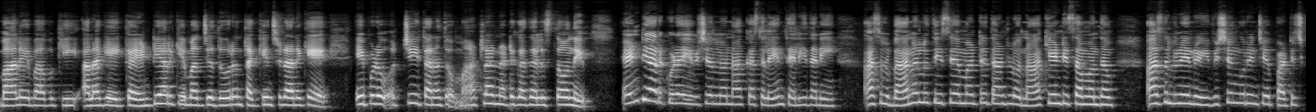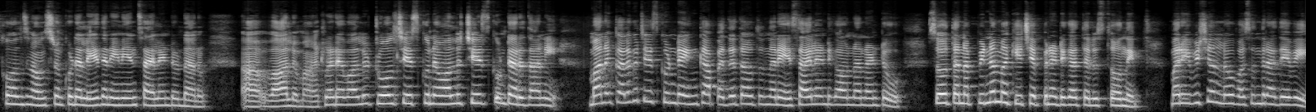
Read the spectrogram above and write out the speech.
బాలయ్య బాబుకి అలాగే ఇక ఎన్టీఆర్కి మధ్య దూరం తగ్గించడానికే ఇప్పుడు వచ్చి తనతో మాట్లాడినట్టుగా తెలుస్తోంది. ఎన్టీఆర్ కూడా ఈ విషయంలో నాకు అసలు ఏం తెలియదని అసలు బ్యానర్లు తీసేయమంటే దాంట్లో నాకేంటి సంబంధం? అసలు నేను ఈ విషయం గురించి పట్టించుకోవాల్సిన అవసరం కూడా లేదని నేను సైలెంట్ ఉన్నాను. వాళ్ళు మాట్లాడే వాళ్ళు ట్రోల్స్ చేసుకునే వాళ్ళు చేసుకుంటారు దాన్ని. మనం కలుగ చేసుకుంటే ఇంకా పెద్దదవుతుందని సైలెంట్గా ఉన్నానంటూ సో తన పిన్నమ్మకి చెప్పినట్టుగా తెలుస్తోంది. మరి ఈ విషయంలో వసుంధరాదేవి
